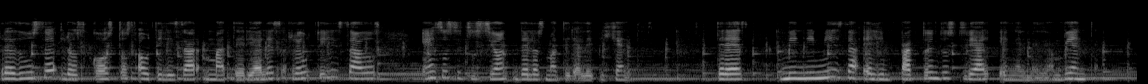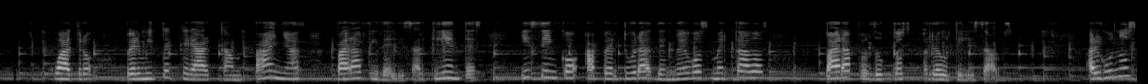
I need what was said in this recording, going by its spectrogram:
Reduce los costos a utilizar materiales reutilizados en sustitución de los materiales vigentes. 3. Minimiza el impacto industrial en el medio ambiente. 4. Permite crear campañas para fidelizar clientes. Y 5. Apertura de nuevos mercados para productos reutilizados. Algunos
